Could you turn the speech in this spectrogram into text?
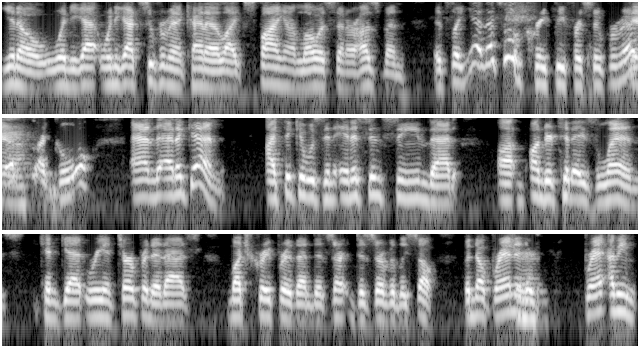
you know, when you got when you got Superman kind of like spying on Lois and her husband, it's like, yeah, that's a little creepy for Superman. Yeah. That's not cool. And and again, I think it was an innocent scene that, uh, under today's lens, can get reinterpreted as much creepier than deser- deservedly so. But no, Brandon Sure. is. Brand, I mean,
